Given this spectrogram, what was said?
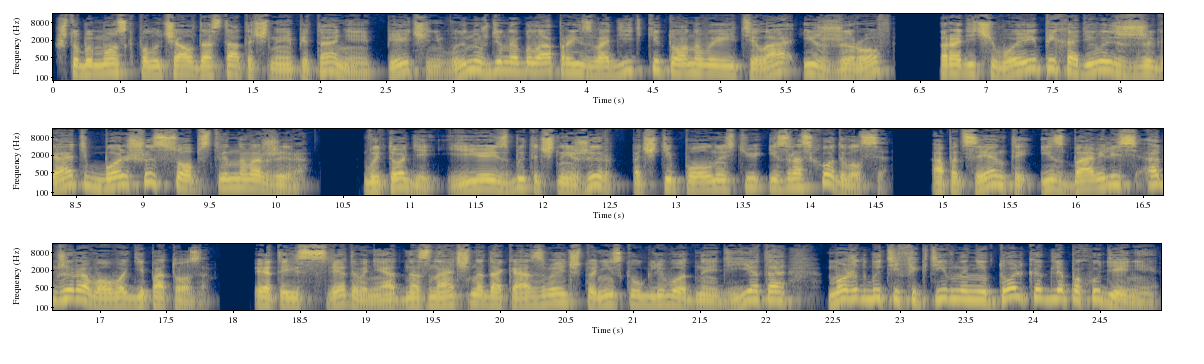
Чтобы мозг получал достаточное питание, печень вынуждена была производить кетоновые тела из жиров, ради чего ей приходилось сжигать больше собственного жира. В итоге ее избыточный жир почти полностью израсходовался, а пациенты избавились от жирового гепатоза. Это исследование однозначно доказывает, что низкоуглеводная диета может быть эффективна не только для похудения,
